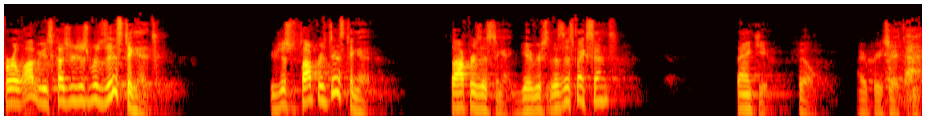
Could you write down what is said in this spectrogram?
for a lot of you, it's because you're just resisting it. You just stop resisting it. Stop resisting it. Give your, does this make sense? Thank you, Phil. I appreciate that.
